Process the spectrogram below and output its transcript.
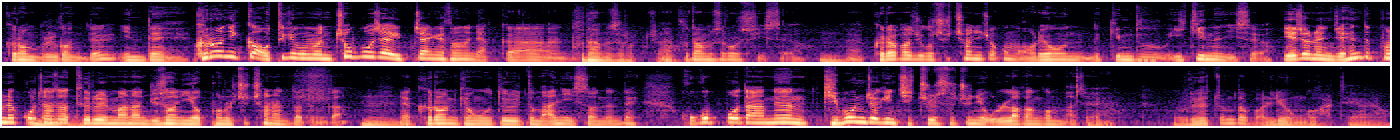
그런 물건들인데 그러니까 어떻게 보면 초보자 입장에서는 약간 부담스럽죠. 아, 부담스러울 수 있어요. 음. 예, 그래가지고 추천이 조금 어려운 느낌도 있기는 있어요. 예전에 이제 핸드폰에 꽂아서 음. 들을 만한 유선 이어폰을 추천한다든가 음. 예, 그런 경우들도 많이 있었는데 그것보다는 기본적인 지출 수준이 올라간 건 맞아요. 우리가 좀 더 멀리 온 것 같아요, 형.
